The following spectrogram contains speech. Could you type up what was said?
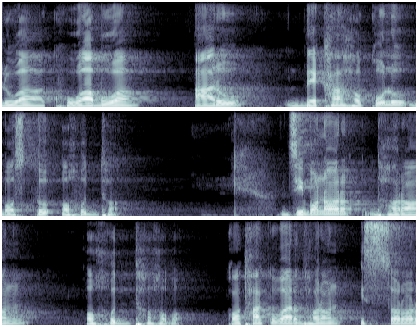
লোৱা খোৱা বোৱা আৰু দেখা সকলো বস্তু অশুদ্ধ। জীৱনৰ ধৰণ অশুদ্ধ হ'ব। কথা কোৱাৰ ধৰণ ঈশ্বৰৰ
